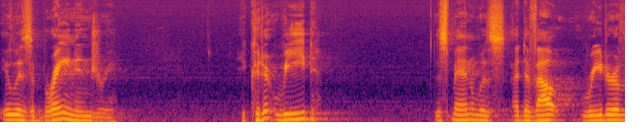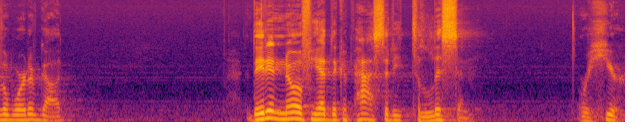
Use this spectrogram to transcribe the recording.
It was a brain injury. He couldn't read, this man was a devout reader of the Word of God. They didn't know if he had the capacity to listen or hear.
